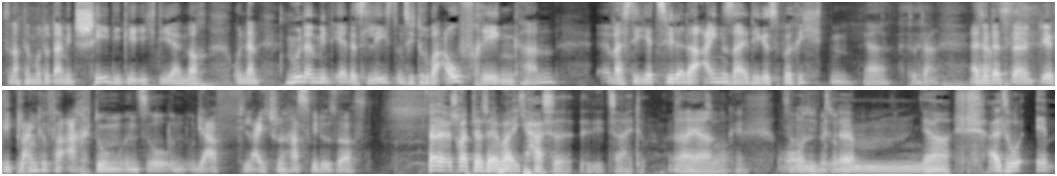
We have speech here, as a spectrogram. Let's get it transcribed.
so nach dem Motto, damit schädige ich die ja noch und dann nur damit er das liest und sich darüber aufregen kann, was die jetzt wieder da einseitiges berichten, ja. Total. Also ja. das ist äh, die blanke Verachtung und so und, und ja, vielleicht schon Hass, wie du sagst. Er schreibt ja selber, ich hasse die Zeitung. Ja, ah, so. okay. Und so ähm, ja, also ähm,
